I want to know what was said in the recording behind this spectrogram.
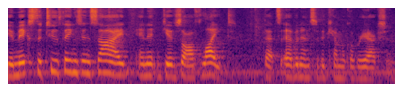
you mix the two things inside and it gives off light. That's evidence of a chemical reaction.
